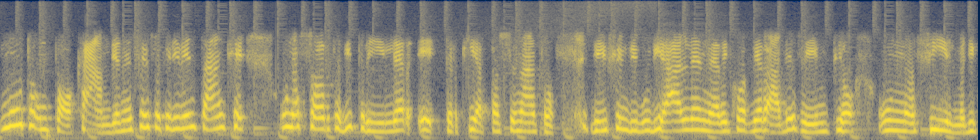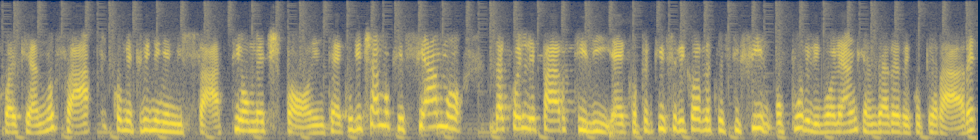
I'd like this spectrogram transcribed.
muta un po', cambia, nel senso che diventa anche una sorta di thriller e per chi è appassionato dei film di Woody Allen ricorderà ad esempio un film di qualche anno fa come Crimini e Misfatti o Match Point, ecco diciamo che siamo da quelle parti lì, ecco per chi si ricorda questi film oppure li vuole anche andare a recuperare,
